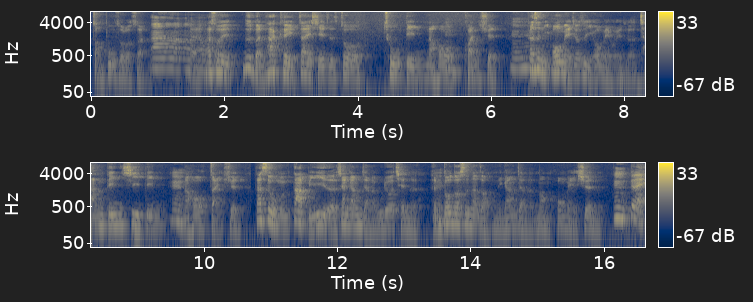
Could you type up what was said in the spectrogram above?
总部说了算，嗯嗯嗯，对啊，那所以日本它可以在鞋子做粗钉，然后宽楦，嗯，但是你欧美就是以欧美为主，长钉、细钉，嗯，然后窄楦，但是我们大比例的，像刚刚讲的五六千的，很多都是那种你刚刚讲的那种欧美楦，嗯，对，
